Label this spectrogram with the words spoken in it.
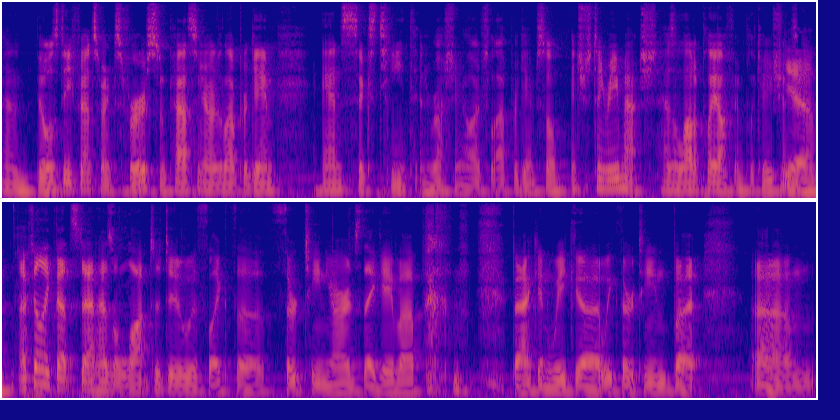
And Bills defense ranks first in passing yards allowed per game, and 16th in rushing yards allowed per game. So interesting rematch has a lot of playoff implications. Yeah, I feel like that stat has a lot to do with like the 13 yards they gave up back in week uh, week 13, but um,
